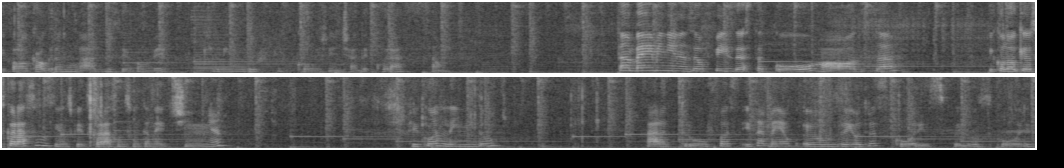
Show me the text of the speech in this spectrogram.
E colocar o granulado, vocês vão ver que lindo ficou, gente, a decoração. Também, meninas, eu fiz esta cor rosa. E coloquei os coraçãozinhos, fiz corações com canetinha. Ficou lindo para trufas. E também eu, eu usei outras cores. Foi duas cores,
